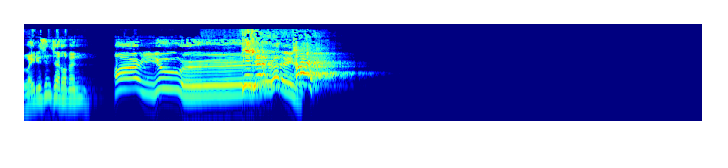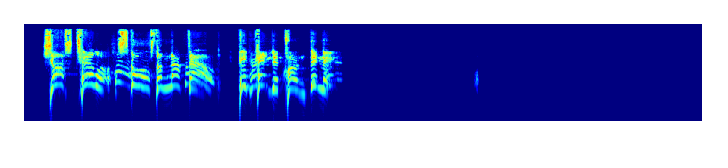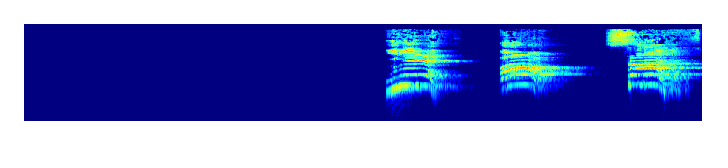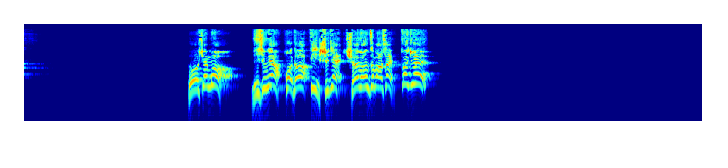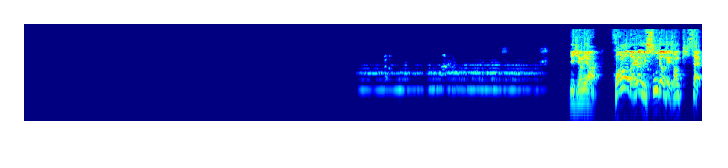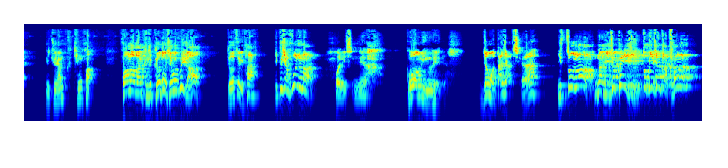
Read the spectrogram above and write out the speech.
Ladies and gentlemen, are you ready? Hey! Josh Taylor scores the knockdown. He pinned it turned, didn't he? 一、二、三。我宣布，李星亮获得第十届拳王争霸赛冠军。李行亮，黄老板让你输掉这场比赛，你居然不肯听话。黄老板可是格斗协会会长，得罪他，你不想混了吗？我李行亮，光明磊落，让我打假拳，你做梦！那你这辈子都别想打拳了。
